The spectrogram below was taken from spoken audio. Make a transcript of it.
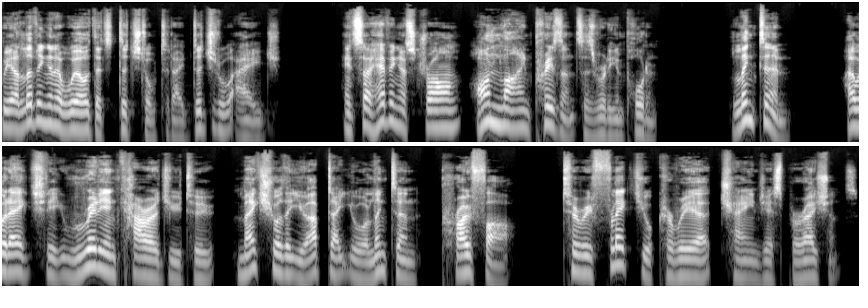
We are living in a world that's digital today, digital age. And so having a strong online presence is really important. LinkedIn, I would actually really encourage you to make sure that you update your LinkedIn profile to reflect your career change aspirations.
